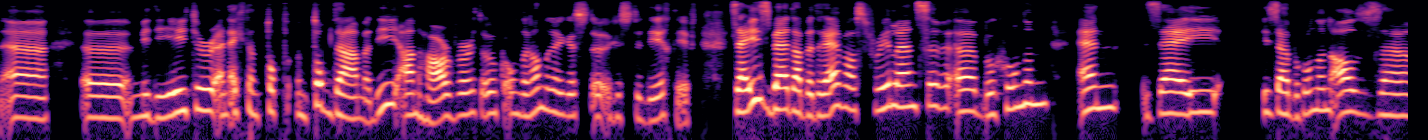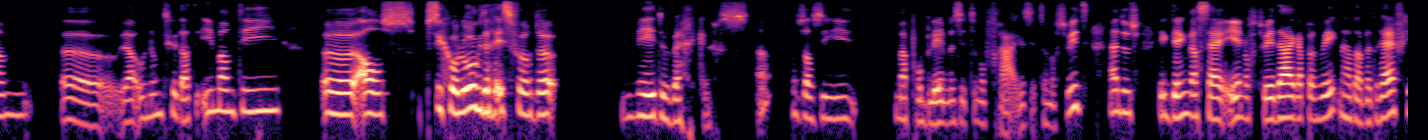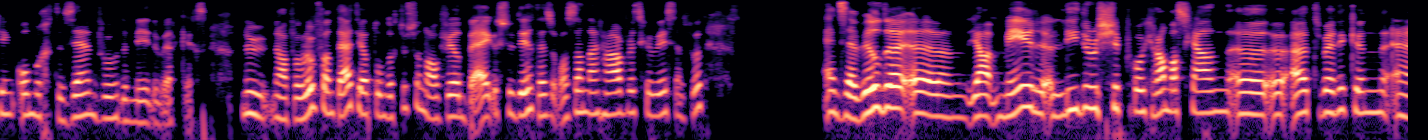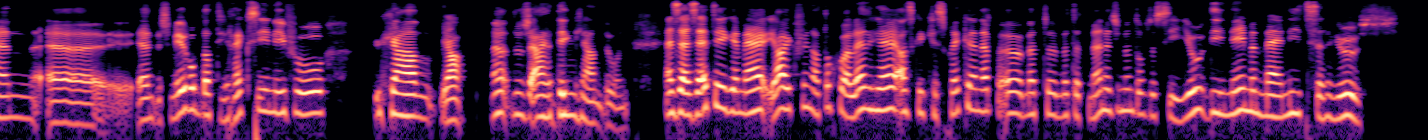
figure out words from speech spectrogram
mediator en echt een, top, een topdame die aan Harvard ook onder andere gestudeerd heeft. Zij is bij dat bedrijf als freelancer begonnen en zij is daar begonnen als, um, ja, hoe noemt je dat? Iemand die uh, als psycholoog er is voor de medewerkers. Hè? Dus als die met problemen zitten of vragen zitten of zoiets. Hè? Dus ik denk dat zij één of twee dagen per week naar dat bedrijf ging om er te zijn voor de medewerkers. Nu, na verloop van tijd, die had ondertussen al veel bijgestudeerd. Hè? Ze was dan naar Harvard geweest enzovoort. En zij wilde uh, ja, meer leadership-programma's gaan uh, uitwerken en, en dus meer op dat directieniveau gaan ja, dus haar ding gaan doen. En zij zei tegen mij, ja, ik vind dat toch wel erg, hè, als ik gesprekken heb uh, met, uh, met het management of de CEO, die nemen mij niet serieus.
